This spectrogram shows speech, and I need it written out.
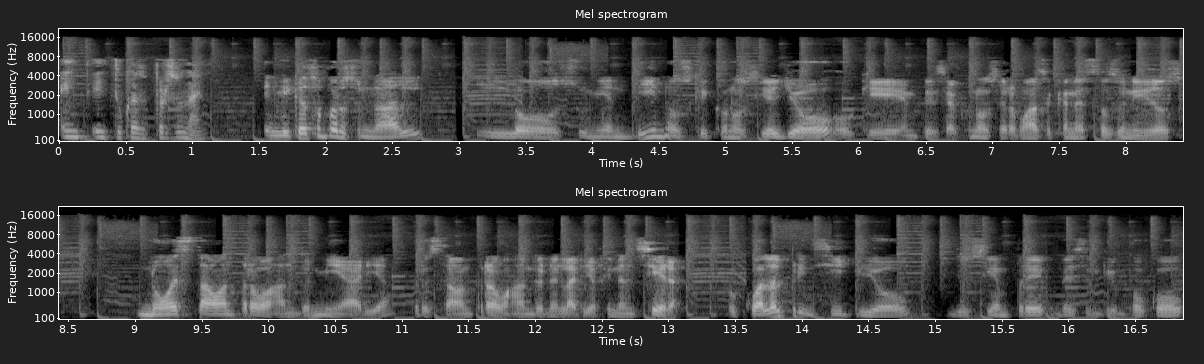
en, en, tu caso personal. En mi caso personal, los uniendinos que conocía yo o que empecé a conocer más acá en Estados Unidos no estaban trabajando en mi área, pero estaban trabajando en el área financiera, lo cual al principio yo siempre me sentí un poco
